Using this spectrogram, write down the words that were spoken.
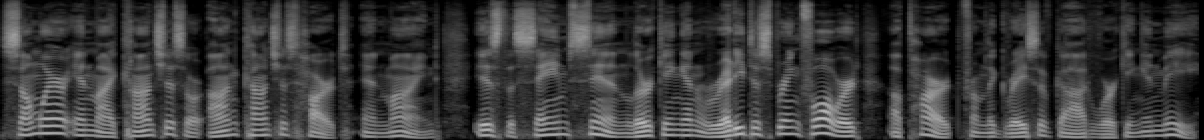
Somewhere in my conscious or unconscious heart and mind is the same sin lurking and ready to spring forward apart from the grace of God working in me.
